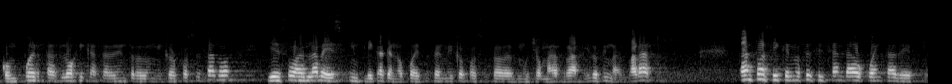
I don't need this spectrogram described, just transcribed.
compuertas lógicas adentro de un microprocesador y eso a la vez implica que no puedes hacer microprocesadores mucho más rápidos y más baratos. Tanto así que no sé si se han dado cuenta de esto.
